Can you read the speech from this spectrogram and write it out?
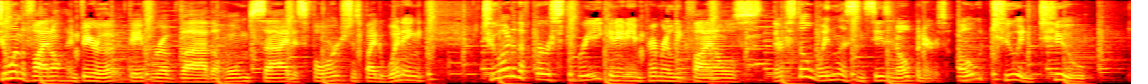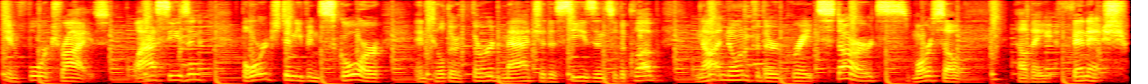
2 1 the final in favor of the, favor of, uh, the home side is Forge, despite winning two out of the first three Canadian Premier League finals. They're still winless in season openers 0 2 and 2 in four tries. Last season, Forge didn't even score until their third match of the season, so the club, not known for their great starts, more so how they finish.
